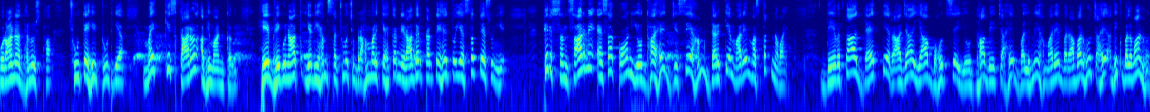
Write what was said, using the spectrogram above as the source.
पुराना धनुष था, छूते ही टूट गया। मैं किस कारण अभिमान करूँ? हे भृगुनाथ, यदि हम सचमुच ब्राह्मण कहकर निरादर करते हैं तो यह सत्य सुनिए। फिर संसार में ऐसा कौन योद्धा है जिससे हम डर के मारे मस्तक नवाएँ? देवता, दैत्य, राजा या बहुत से योद्धा, वे चाहे बल में हमारे बराबर हों, चाहे अधिक बलवान हों,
